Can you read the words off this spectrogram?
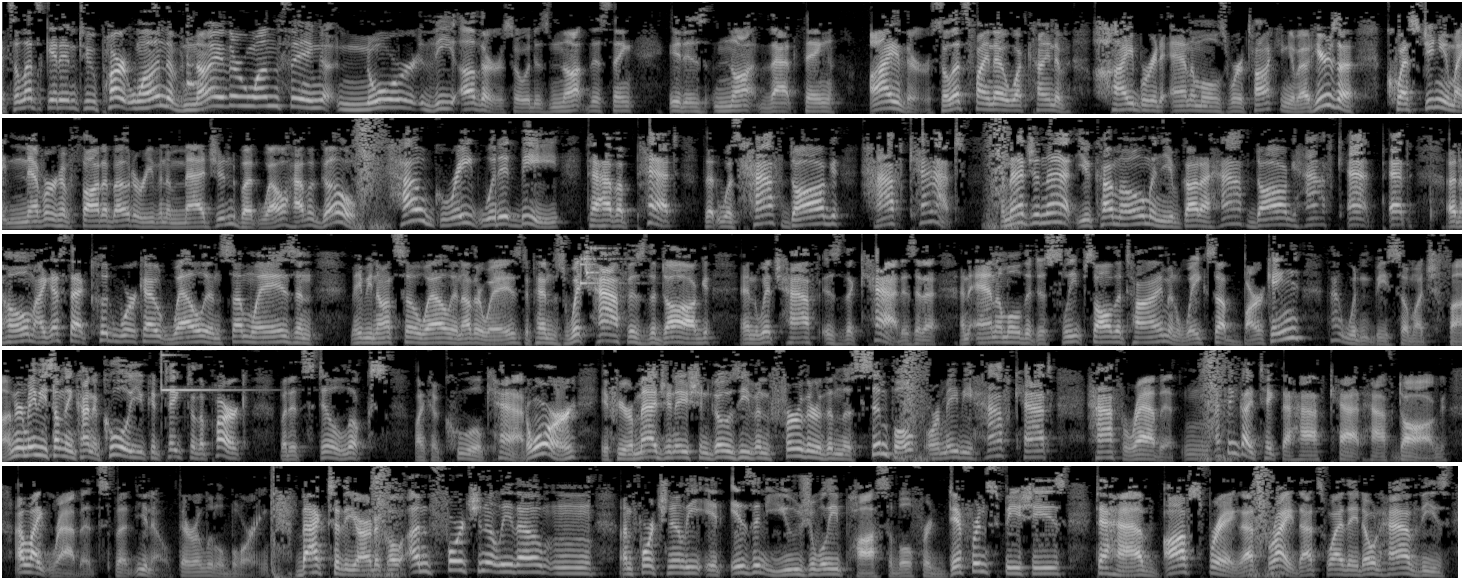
Right, so let's get into part one of neither one thing nor the other. So it is not this thing, it is not that thing either. So let's find out what kind of hybrid animals we're talking about. Here's a question you might never have thought about or even imagined, but well, have a go. How great would it be to have a pet that was half dog, half cat? Imagine that. You come home and you've got a half dog, half cat pet at home. I guess that could work out well in some ways and maybe not so well in other ways. Depends which half is the dog and which half is the cat. Is it a, an animal that just sleeps all the time and wakes up barking? That wouldn't be so much fun. Or maybe something kind of cool you could take to the park, but it still looks like a cool cat. Or if your imagination goes even further than the simple, or maybe half cat, half rabbit. Mm, I think I'd take the half cat, half dog. I like rabbits, but you know, they're a little boring. Back to the article. Unfortunately, though, mm, unfortunately, it isn't usually possible for different species to have offspring. That's right. That's why they don't have these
